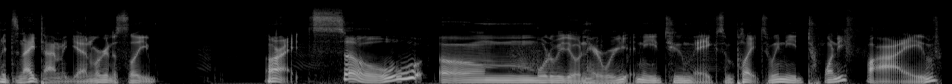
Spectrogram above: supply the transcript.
It's nighttime again. We're going to sleep. All right, so, um, what are we doing here? We need to make some plates. We need 25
